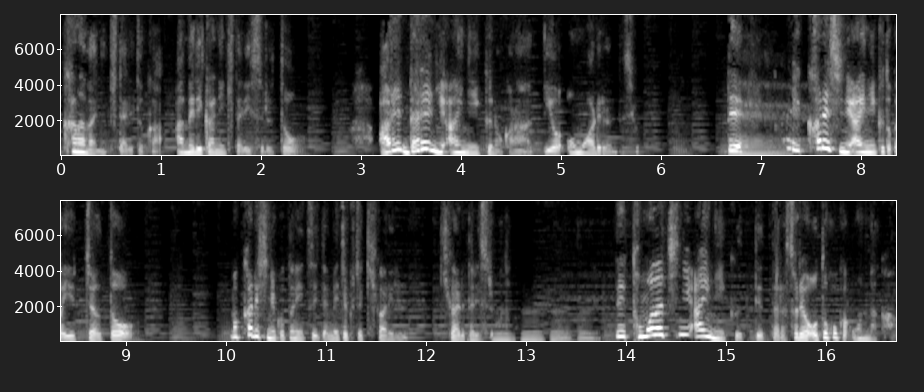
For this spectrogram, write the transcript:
カナダに来たりとかアメリカに来たりするとあれ誰に会いに行くのかなって思われるんですよ。で、彼氏に会いに行くとか言っちゃうと、まあ、彼氏のことについてめちゃくちゃ聞かれる聞かれたりする。こと。で友達に会いに行くって言ったらそれは男か女か。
